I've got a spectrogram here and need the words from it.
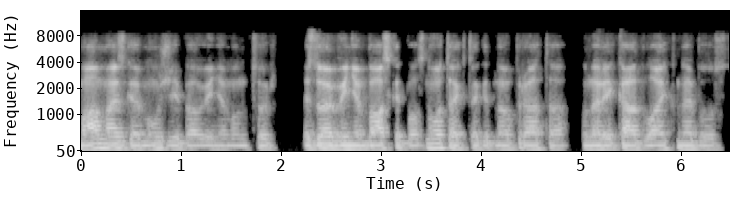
māma aizgāja mūžībā viņam, un tur, es domāju, viņam basketbols noteikti tagad nav prātā, un arī kādu laiku nebūs.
